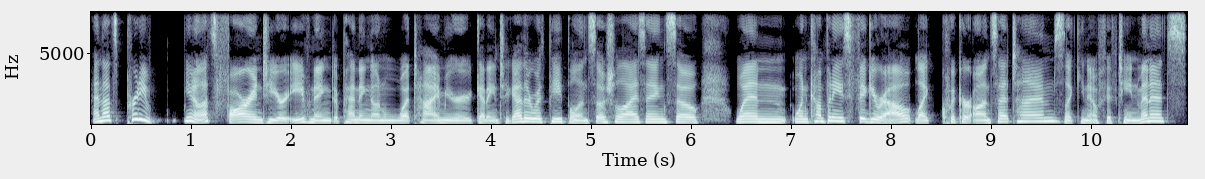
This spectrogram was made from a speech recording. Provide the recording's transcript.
And that's pretty you know, that's far into your evening, depending on what time you're getting together with people and socializing. So when, when companies figure out like quicker onset times, like, you know, 15 minutes,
